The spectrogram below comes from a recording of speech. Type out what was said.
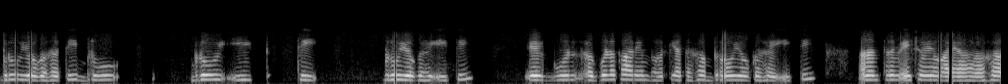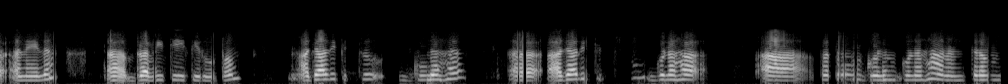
ब्रूयोगः ति, ब्रू ब्रू ईट् ति ब्रूयोगः इति गुण, गुणकार्यं भवति, अतः ब्रोयोगः इति अनन्तरम् एषोयोगायाः अनेन ब्रवीति इति रूपम्। अजादिपित्सु गुणः अजादिपित्सु गुणः प्रथमं गुणः गुणः, अनन्तरं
